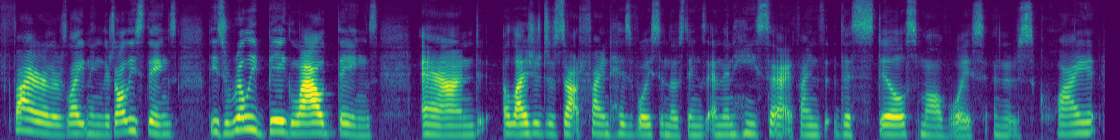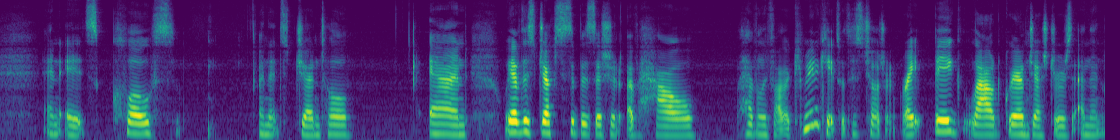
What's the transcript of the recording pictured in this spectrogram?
fire, there's lightning, there's all these things, these really big, loud things. And Elijah does not find his voice in those things. And then he finds this still small voice, and it is quiet, and it's close, and it's gentle. And we have this juxtaposition of how Heavenly Father communicates with his children, right? Big, loud, grand gestures, and then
